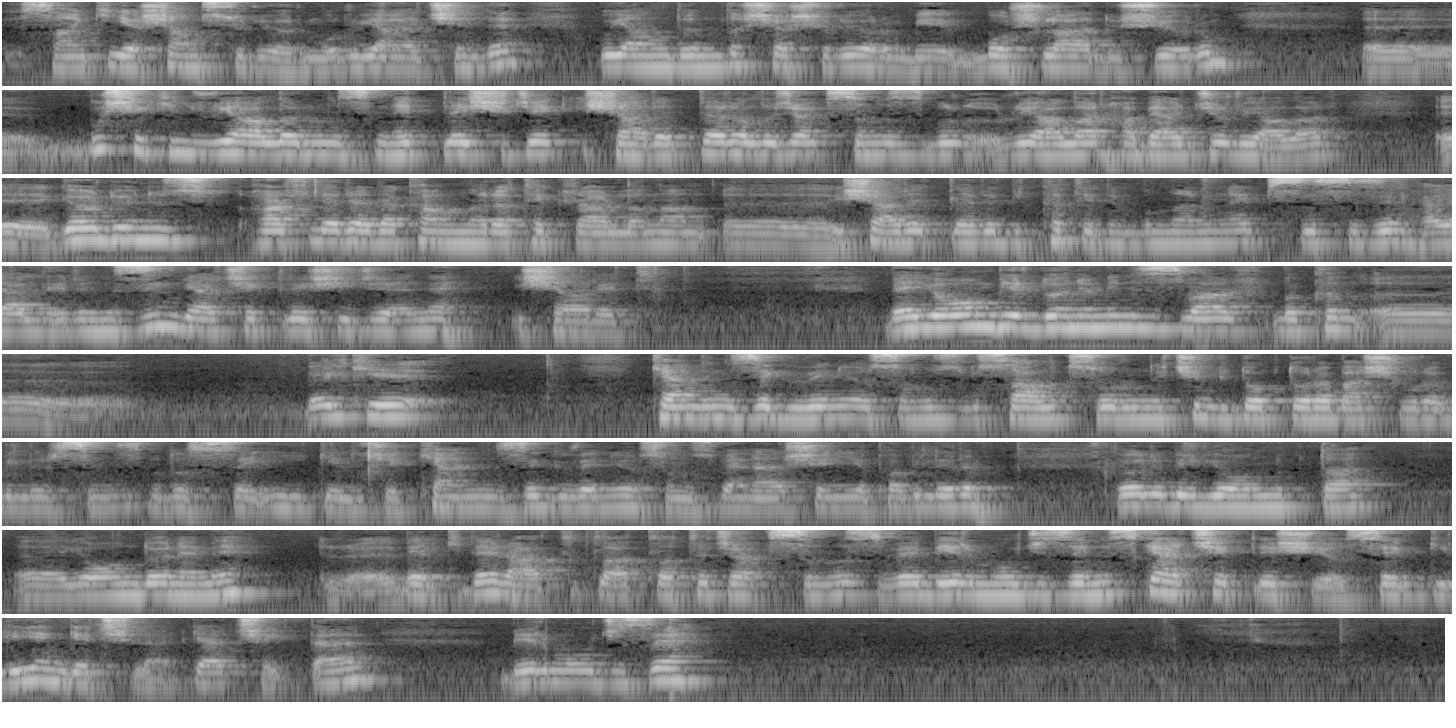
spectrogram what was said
sanki yaşam sürüyorum o rüya içinde. Uyandığımda şaşırıyorum, bir boşluğa düşüyorum ee, bu şekil rüyalarınız netleşecek, işaretler alacaksınız. Bu rüyalar haberci rüyalar. Ee, gördüğünüz harflere, rakamlara tekrarlanan e, işaretlere dikkat edin. Bunların hepsi sizin hayallerinizin gerçekleşeceğine işaret. Ve yoğun bir döneminiz var. Bakın e, belki kendinize güveniyorsunuz. Bu sağlık sorunu için bir doktora başvurabilirsiniz. Bu da size iyi gelecek. Kendinize güveniyorsunuz. Ben her şeyi yapabilirim. Böyle bir yoğunlukta, e, yoğun dönemi e, belki de rahatlıkla atlatacaksınız ve bir mucizeniz gerçekleşiyor sevgili yengeçler. Gerçekten bir mucize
